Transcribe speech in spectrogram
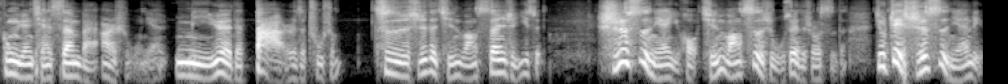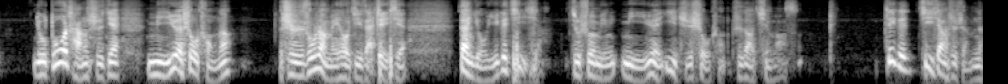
公元前三百二十五年，芈月的大儿子出生。此时的秦王三十一岁，十四年以后，秦王四十五岁的时候死的。就这十四年里，有多长时间芈月受宠呢？史书上没有记载这些，但有一个迹象，就说明芈月一直受宠，直到秦王死。这个迹象是什么呢？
